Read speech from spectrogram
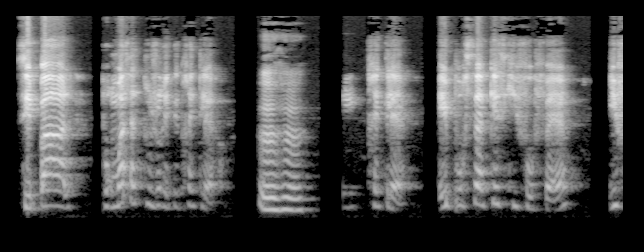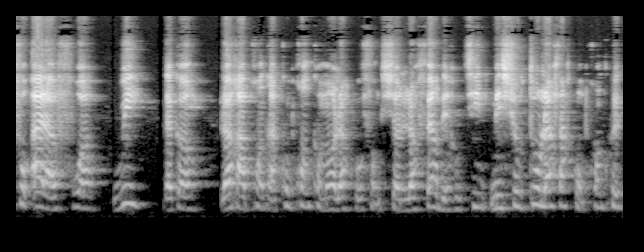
C'est pas, pour moi ça a toujours été très clair. Mm-hmm. Très clair. Et pour ça, qu'est-ce qu'il faut faire? Il faut à la fois, oui, d'accord, leur apprendre à comprendre comment leur peau fonctionne, leur faire des routines, mais surtout leur faire comprendre que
